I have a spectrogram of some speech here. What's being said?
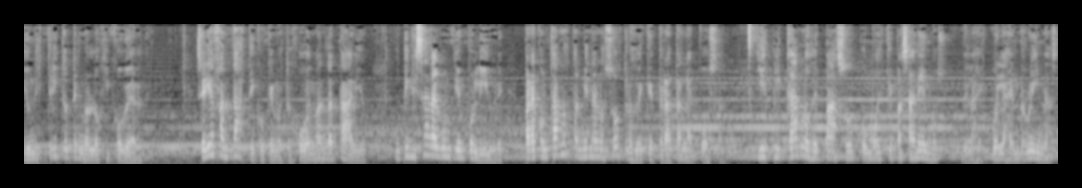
y un distrito tecnológico verde. Sería fantástico que nuestro joven mandatario utilizara algún tiempo libre para contarnos también a nosotros de qué trata la cosa y explicarnos de paso cómo es que pasaremos de las escuelas en ruinas,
